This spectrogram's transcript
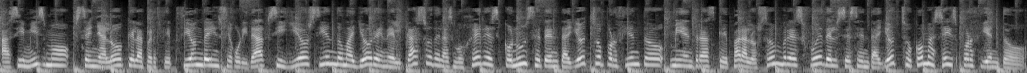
Asimismo, señaló que la percepción de inseguridad siguió siendo mayor en el caso de las mujeres con un 78%, mientras que para los hombres fue del 68,6%.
